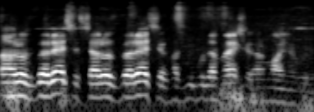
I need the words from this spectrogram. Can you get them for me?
Та розбереться, ця розбереться, на дві буде менше, нормально буде.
